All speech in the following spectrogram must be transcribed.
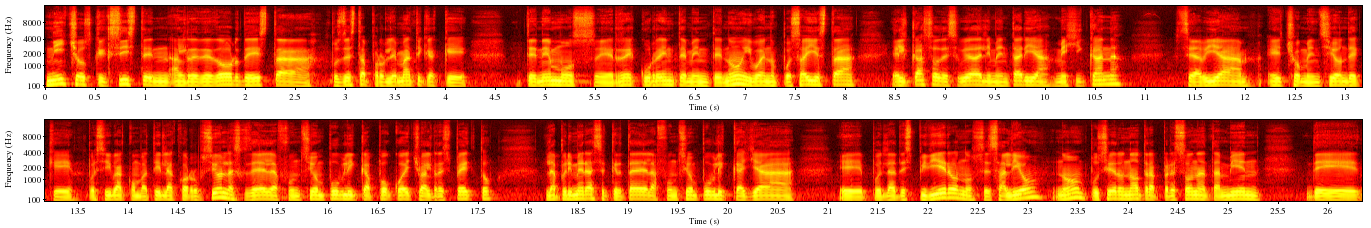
nichos que existen alrededor de esta pues de esta problemática que tenemos eh, recurrentemente, ¿no? Y bueno, pues ahí está el caso de seguridad alimentaria mexicana. Se había hecho mención de que pues iba a combatir la corrupción, la Secretaría de la Función Pública poco ha hecho al respecto. La primera secretaria de la Función Pública ya eh, pues la despidieron o se salió, ¿no? Pusieron a otra persona también de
